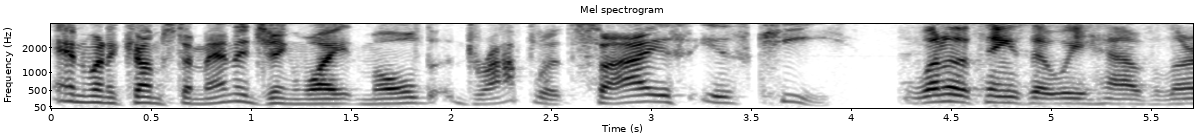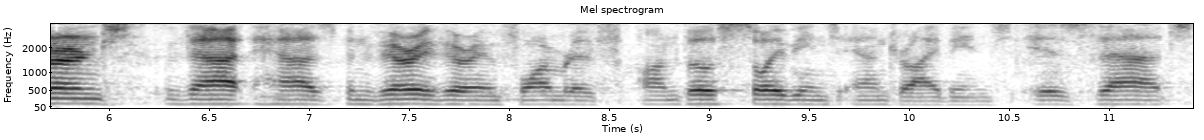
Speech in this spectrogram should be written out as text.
And when it comes to managing white mold, droplet size is key. One of the things that we have learned that has been very, very informative on both soybeans and dry beans is that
